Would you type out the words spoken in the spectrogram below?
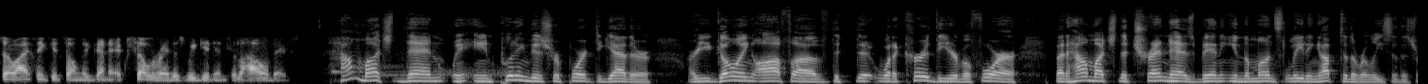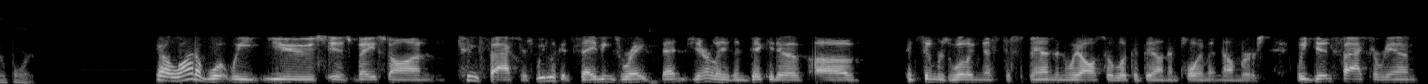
So I think it's only going to accelerate as we get into the holidays. How much then, in putting this report together, are you going off of the, the, what occurred the year before, but how much the trend has been in the months leading up to the release of this report? Yeah, a lot of what we use is based on two factors. We look at savings rates. That generally is indicative of consumers' willingness to spend, and we also look at the unemployment numbers. We did factor in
